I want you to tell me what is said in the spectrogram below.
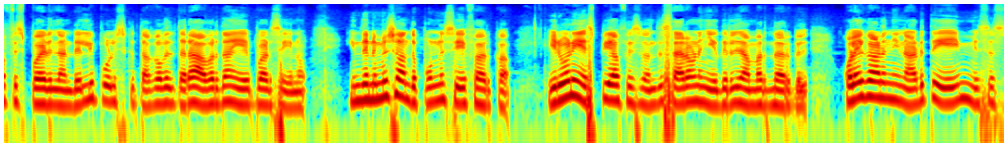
ஆஃபீஸ் போயிடலாம். டெல்லி போலீஸ்க்கு தகவல் தர அவர் தான் ஏற்பாடு செய்யணும். இந்த நிமிஷம் அந்த பொண்ணு சேஃபாக இருக்கா. இருவரும் எஸ்பி ஆஃபீஸ் வந்து சரவணன் எதிரில் அமர்ந்தார்கள். கொலைகாரனின் அடுத்த எய்ம் மிஸ்ஸஸ்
